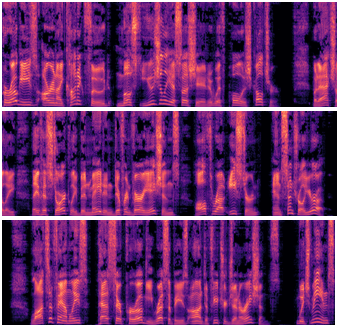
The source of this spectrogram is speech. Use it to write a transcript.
Pierogies are an iconic food most usually associated with Polish culture. But actually, they've historically been made in different variations all throughout Eastern and Central Europe. Lots of families pass their pierogi recipes on to future generations, which means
